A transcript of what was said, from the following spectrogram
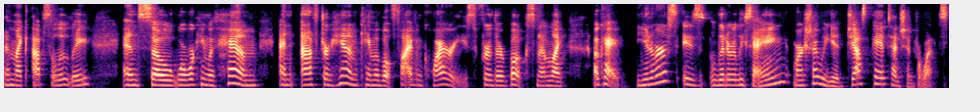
I'm like, Absolutely. And so we're working with him. And after him came about five inquiries for their books. And I'm like, okay, universe is literally saying, Marsha, will you just pay attention for once?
